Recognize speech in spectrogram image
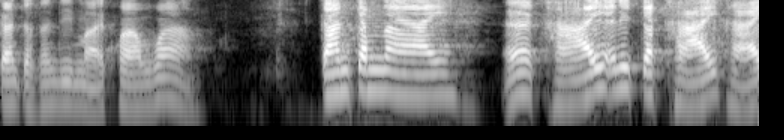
การจัดสรรที่ดินหมายความว่า การจำหน่ายขาย อันนี้จะขายขาย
